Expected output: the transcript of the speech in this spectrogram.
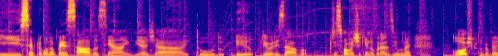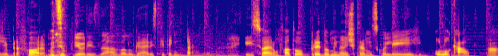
E sempre quando eu pensava assim, ah, em viajar e tudo, eu priorizava, principalmente aqui no Brasil, né? Lógico, nunca viajei para fora, mas eu priorizava lugares que tem praia. Isso era um fator predominante para me escolher o local. Ah,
